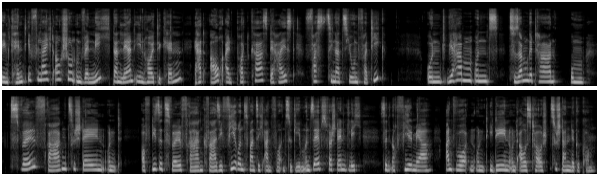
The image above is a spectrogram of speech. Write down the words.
Den kennt ihr vielleicht auch schon und wenn nicht, dann lernt ihr ihn heute kennen. Er hat auch einen Podcast, der heißt Faszination Fatigue. Und wir haben uns zusammengetan, um zwölf Fragen zu stellen und auf diese zwölf Fragen quasi 24 Antworten zu geben. Und selbstverständlich sind noch viel mehr Antworten und Ideen und Austausch zustande gekommen.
